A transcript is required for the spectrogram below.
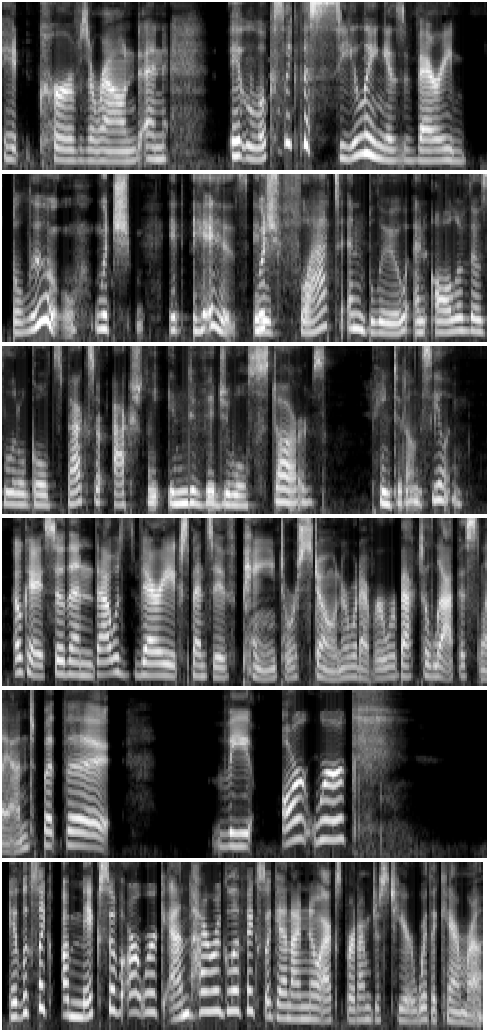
it curves around and it looks like the ceiling is very blue, which It is. It is Which- flat and blue, and all of those little gold specks are actually individual stars painted on the ceiling. Okay, so then that was very expensive paint or stone or whatever. We're back to lapis land, but the the artwork it looks like a mix of artwork and hieroglyphics. Again, I'm no expert. I'm just here with a camera.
